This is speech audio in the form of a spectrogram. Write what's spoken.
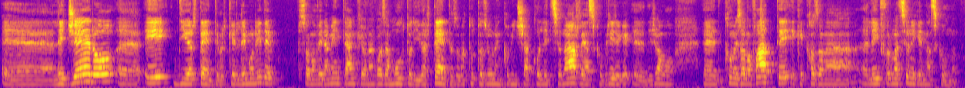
eh, leggero eh, e divertente, perché le monete sono veramente anche una cosa molto divertente, soprattutto se uno incomincia a collezionarle, a scoprire che, eh, diciamo, eh, come sono fatte e che cosa le informazioni che nascondono.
